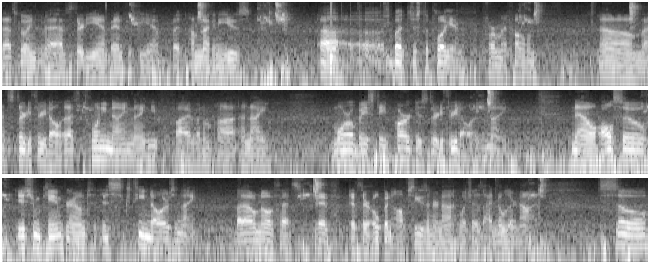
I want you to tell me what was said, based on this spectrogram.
that's going to have 30 amp and 50 amp. But I'm not going to use, uh, but just a plug-in for my phone. Um, that's $33. That's $29.95 a, uh, a night. Morro Bay State Park is $33 a night. Now, also, Isham Campground is $16 a night, but I don't know if that's if if they're open off season or not, which is I know they're not. So,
